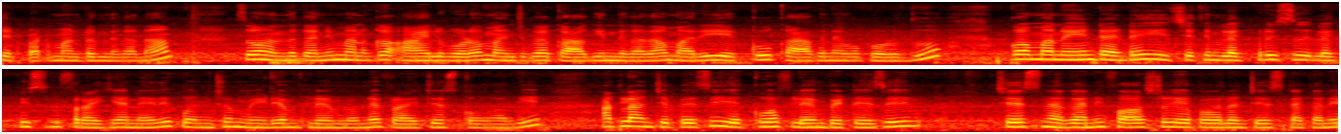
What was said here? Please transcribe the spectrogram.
చిట్పటమంటుంది కదా. సో అందుకని మనకు ఆయిల్ కూడా మంచిగా కాగింది కదా. మరీ ఎక్కువ కాగనివ్వకూడదు. మనం ఏంటంటే ఈ చికెన్ లెగ్ పీస్ లెగ్ పీసులు ఫ్రై అనేది కొంచెం మీడియం ఫ్లేమ్లోనే ఫ్రై చేసుకోవాలి. అట్లా అని చెప్పేసి ఎక్కువ ఫ్లేమ్ పెట్టేసి చేసినా కానీ ఫాస్ట్గా అయిపోవాలని చేసినా కానీ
